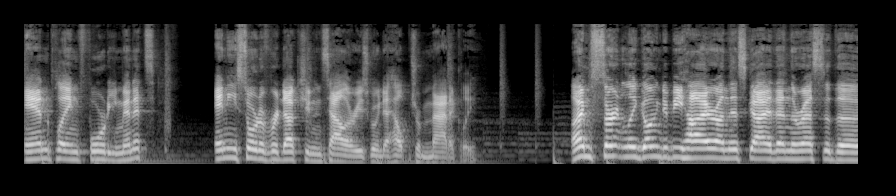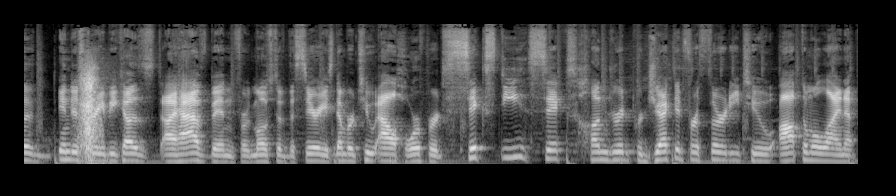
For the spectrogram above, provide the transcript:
and playing 40 minutes, any sort of reduction in salary is going to help dramatically. I'm certainly going to be higher on this guy than the rest of the industry because I have been for most of the series. Number two, Al Horford, 6,600 projected for 32, optimal lineup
